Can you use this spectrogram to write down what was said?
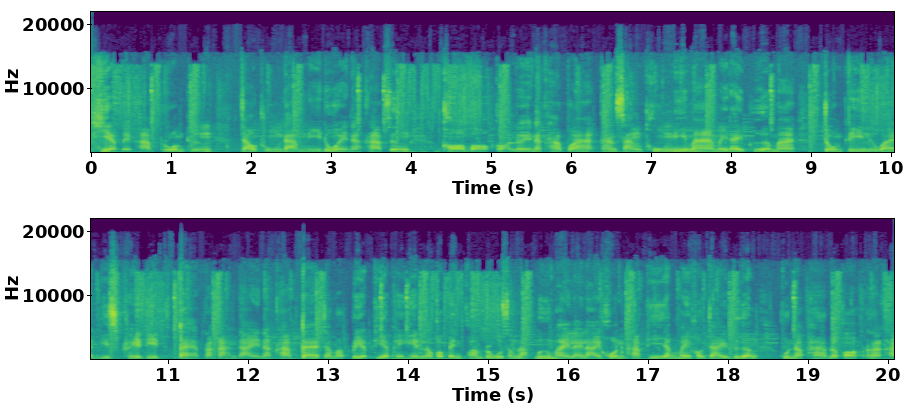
เพียบเลยครับ รวมถึง เจ้าถุงดำนี้ด้วยนะครับ ซึ่งขอบอกก่อนเลยนะครับว่าการสั่งถุงนี้มาไม่ได้เพื่อมาโจมตีหรือว่าดิสเครดิตแต่ประการใดนะครับ แต่จะมาเปรียบเทียบให้เห็นแล้วก็เป็นความรู้สำหรับมือใหม่หลาย ๆ คนครับที่ยังไม่เข้าใจเรื่องคุณภาพแล้วก็ราคา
